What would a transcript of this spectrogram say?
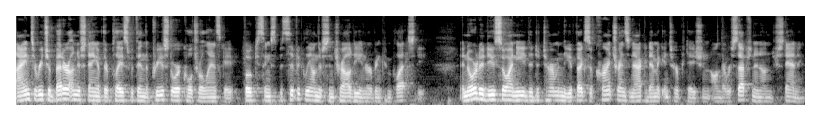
I aim to reach a better understanding of their place within the prehistoric cultural landscape, focusing specifically on their centrality and urban complexity. In order to do so, I needed to determine the effects of current trends in academic interpretation on their reception and understanding.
